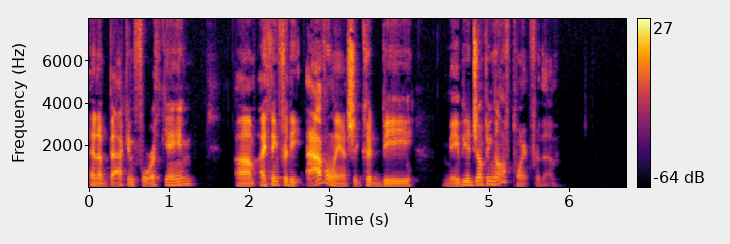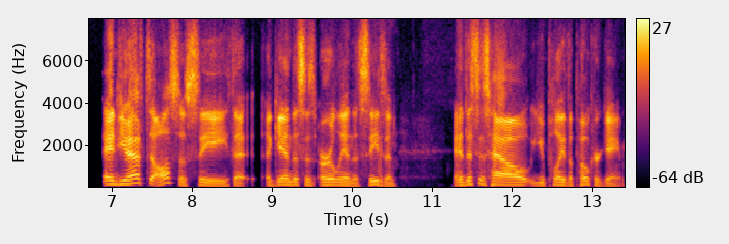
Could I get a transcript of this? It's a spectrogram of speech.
and a back and forth game, um, I think for the Avalanche, it could be maybe a jumping off point for them. And you have to also see that again, this is early in the season, and this is how you play the poker game.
